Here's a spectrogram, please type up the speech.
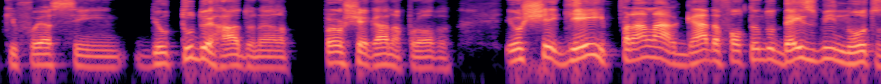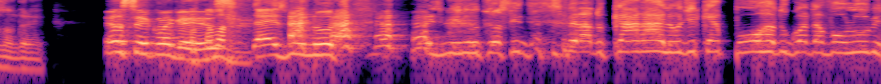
que foi assim, deu tudo errado nela para eu chegar na prova. Eu cheguei para a largada faltando 10 minutos, André. Eu sei como é que é isso. 10 minutos. 10 minutos, assim, desesperado. Caralho, onde é que é a porra do guarda-volume?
